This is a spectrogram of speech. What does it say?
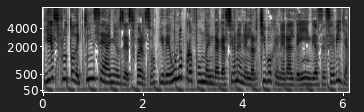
y es fruto de 15 años de esfuerzo y de una profunda indagación en el Archivo General de Indias de Sevilla,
